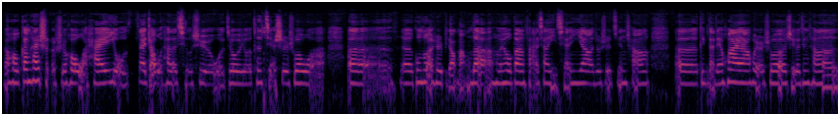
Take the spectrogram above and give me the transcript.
然后刚开始的时候我还有在照顾他的情绪，我就有跟解释说我呃呃工作是比较忙的，没有办法像以前一样就是经常呃给你打电话呀，或者说这个经常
